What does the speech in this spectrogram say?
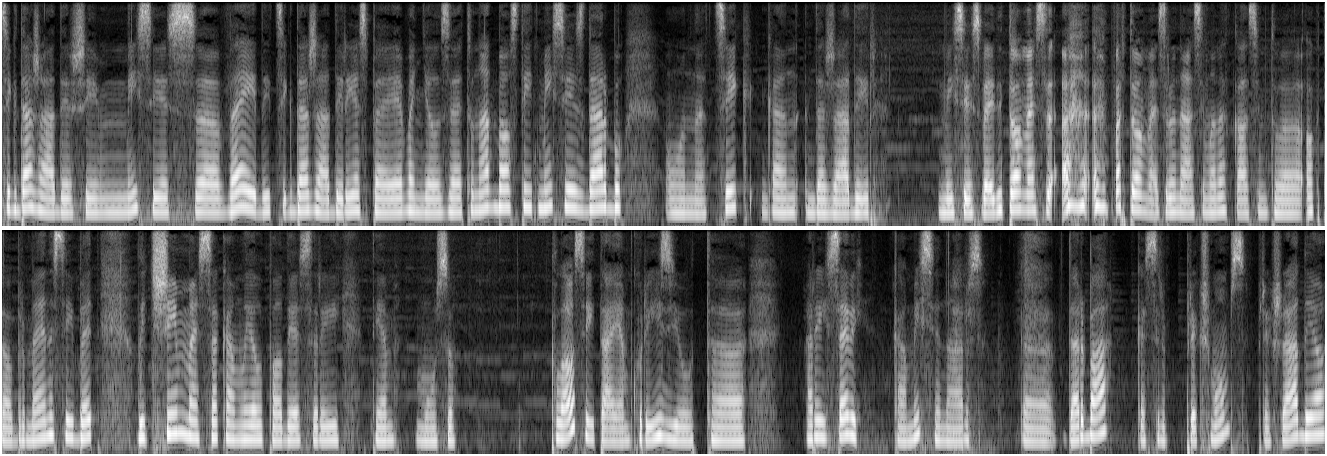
cik dažādi ir šī misijas veidi, cik dažādi ir iespēja evanģelizēt un atbalstīt misijas darbu, un cik gan dažādi ir misijas veidi. To mēs, par to mēs runāsim un atklāsim to oktobra mēnesī, bet līdz šim mēs sakām lielu paldies arī tiem mūsu klausītājiem, kuri izjūt uh, arī sevi kā misionārus uh, darbā, kas ir priekš mums, priekš radio,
